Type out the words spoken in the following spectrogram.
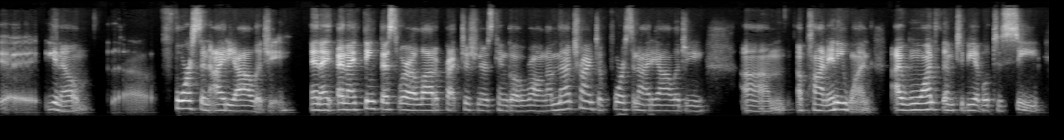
uh, you know uh, force an ideology. And I and I think that's where a lot of practitioners can go wrong. I'm not trying to force an ideology um, upon anyone. I want them to be able to see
